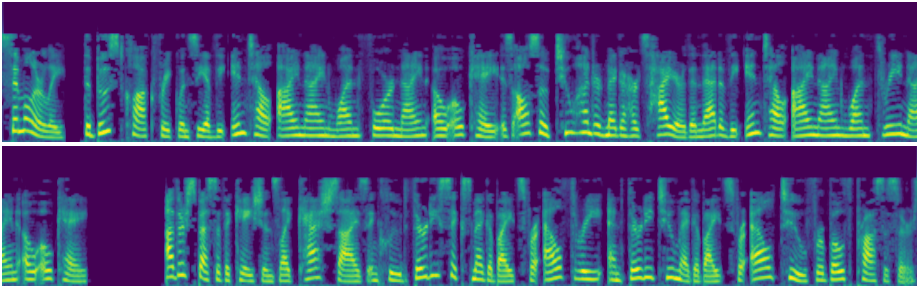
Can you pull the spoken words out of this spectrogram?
Similarly, the boost clock frequency of the Intel i9-14900K is also 200 MHz higher than that of the Intel i9-13900K. Other specifications like cache size include 36 MB for L3 and 32 MB for L2 for both processors.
